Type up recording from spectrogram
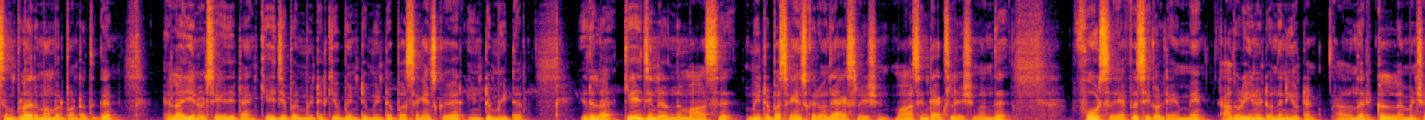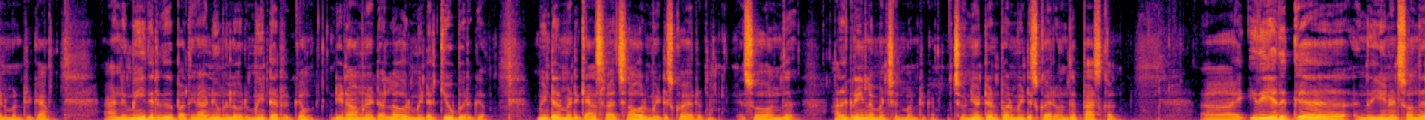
சிம்பிளாக ரிமெம்பர் பண்ணுறதுக்கு எல்லா யூனிட்ஸும் எழுதிட்டேன். KG per metre cube into metre per second square into metre இதில் கேஜின்றது mass metre per second square வந்து ஆக்சலேஷன் மாஸ் இன்ட்டு ஆக்சலேஷன் வந்து ஃபோர்ஸ் எஃப்எஸ்சிக்கல் டு எம்ஏ அதோட யூனிட் வந்து நியூட்டன் அது வந்து ரெட் கலரில் மென்ஷன் பண்ணியிருக்கேன் அண்ட் மீதி இருக்குது பார்த்தீங்கன்னா நியூமில் ஒரு மீட்டர் இருக்குது டினாமினேட்டரில் ஒரு மீட்டர் க்யூப் இருக்குது மீட்டர் மீட்டர் கேன்சல் ஆச்சுன்னா ஒரு மீட்டர் ஸ்கொயர் இருக்கும். ஸோ வந்து அது க்ரீனில் மென்ஷன் பண்ணியிருக்கேன் so newton per metre square வந்து பாஸ்கல் இது எதுக்கு இந்த யூனிட்ஸ் வந்து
